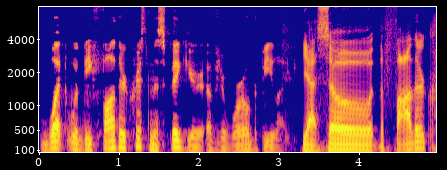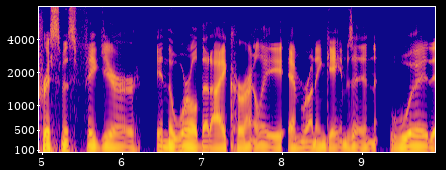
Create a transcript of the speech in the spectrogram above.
What would the Father Christmas figure of your world be like? Yeah, so the Father Christmas figure in the world that I currently am running games in would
